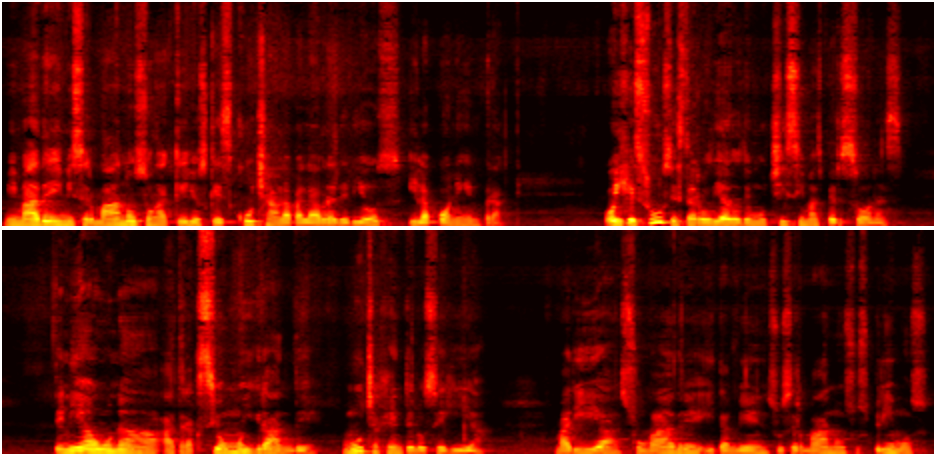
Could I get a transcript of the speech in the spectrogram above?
Mi madre y mis hermanos son aquellos que escuchan la palabra de Dios y la ponen en práctica. Hoy Jesús está rodeado de muchísimas personas Tenía una atracción muy grande, mucha gente lo seguía. María, su madre y también sus hermanos, sus primos,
